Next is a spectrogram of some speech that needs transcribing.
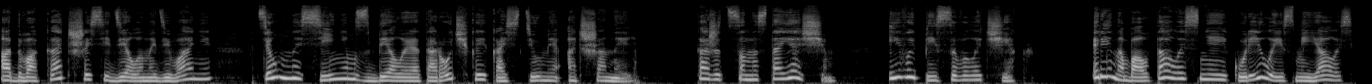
Адвокатша сидела на диване темно-синем с белой оторочкой костюме от Шанель, кажется, настоящим, и выписывала чек. Рина болтала с ней, курила и смеялась,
